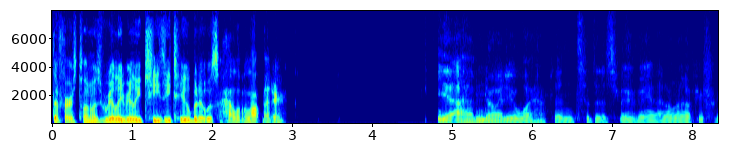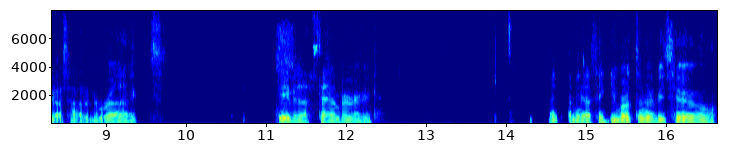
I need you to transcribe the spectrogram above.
The first one was really, really cheesy too, but it was a hell of a lot better. yeah, I have no idea what happened to this movie. I don't know if he forgot how to direct. David F. Sandberg. I, I mean, I think he wrote the movie too,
